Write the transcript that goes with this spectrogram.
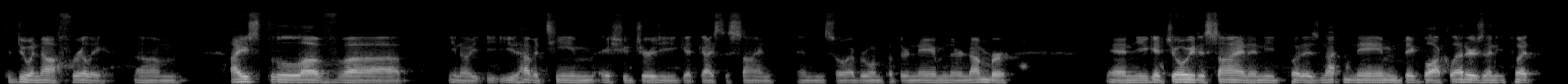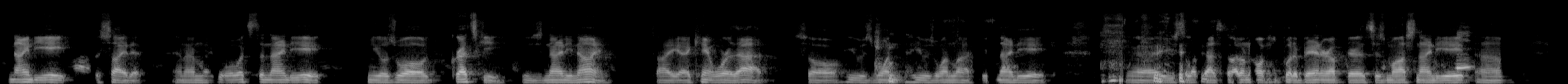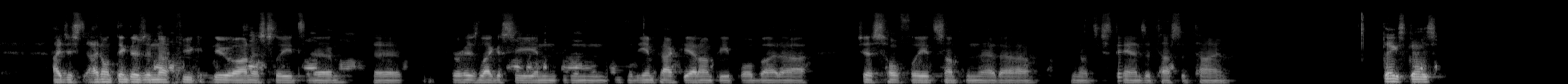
to do enough, really. Um, I used to love, uh, you know, you'd have a team issue jersey, you get guys to sign, and so everyone put their name and their number, and you get Joey to sign, and he'd put his name big block letters, and he put 98 beside it. And I'm like, well, what's the 98? And he goes, well, Gretzky, he's 99. So I, I can't wear that. So he was one, he was one last. he's 98. Uh, I used to love that. So I don't know if you put a banner up there that says Moss 98. Um, I just, I don't think there's enough you can do, honestly, to, to for his legacy and, and, the impact he had on people. But uh, just hopefully it's something that, uh, you know, stands the test of time. Thanks, guys.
